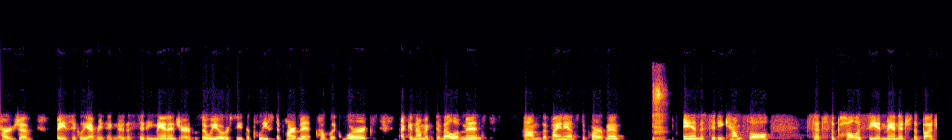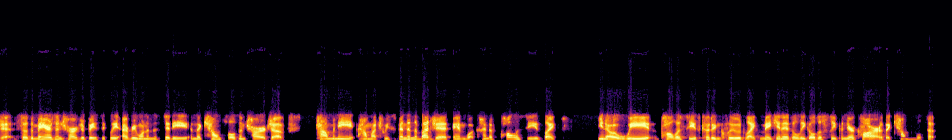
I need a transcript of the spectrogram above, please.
charge of basically everything. They're the city manager. So we oversee the police department, public works, economic development, um, the finance department, and the city council sets the policy and manage the budget. So the mayor's in charge of basically everyone in the city, and the council's in charge of how many, how much we spend in the budget and what kind of policies. Like, you know, we policies could include like making it illegal to sleep in your car. The council sets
